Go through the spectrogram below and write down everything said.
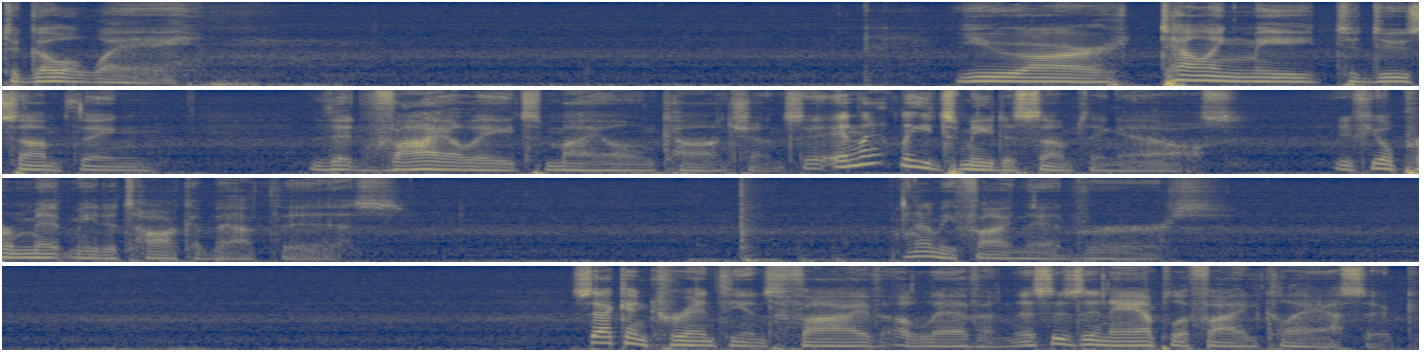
to go away. You are telling me to do something that violates my own conscience. And that leads me to something else, if you'll permit me to talk about this. Let me find that verse. 2 Corinthians 5:11. This is an amplified classic.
